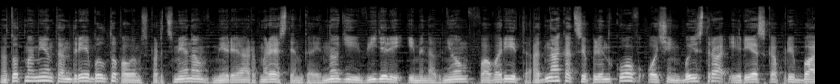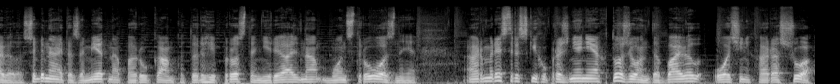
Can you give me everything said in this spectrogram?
На тот момент Андрей был топовым спортсменом в мире армрестлинга, и многие видели именно в нем фаворита. Однако Цыпленков очень быстро и резко прибавил, особенно это заметно по рукам, которые просто нереально монструозные армрестлерских упражнениях тоже он добавил очень хорошо.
